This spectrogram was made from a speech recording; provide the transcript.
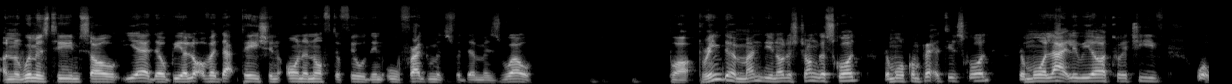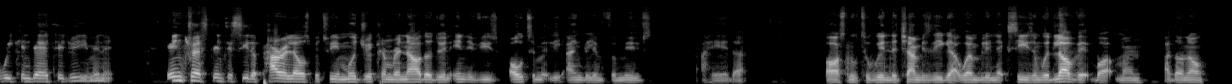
on the women's team. So yeah, there'll be a lot of adaptation on and off the field in all fragments for them as well. But bring them, man. You know, the stronger squad, the more competitive squad, the more likely we are to achieve what we can dare to dream in it. Interesting to see the parallels between Mudryk and Ronaldo doing interviews, ultimately angling for moves. I hear that. Arsenal to win the Champions League at Wembley next season. Would love it, but man, I don't know.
